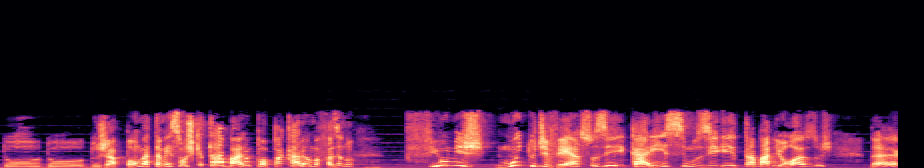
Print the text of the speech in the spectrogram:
Do, do, do Japão, mas também são os que trabalham pô, pra caramba, fazendo filmes muito diversos e caríssimos e, e trabalhosos, né?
